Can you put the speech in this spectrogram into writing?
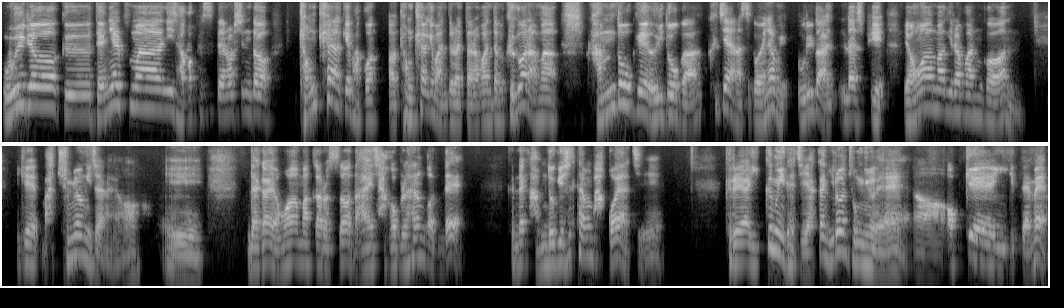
오히려 그 데니엘 푸만이 작업했을 때는 훨씬 더 경쾌하게 바꿔 어, 경쾌하게 만들었다라고 한다면 그건 아마 감독의 의도가 크지 않았을까 왜냐하면 우리도 알다시피 영화 음악이라고 하는 건 이게 맞춤형이잖아요. 이 내가 영화 음악가로서 나의 작업을 하는 건데 근데 감독이 싫다면 바꿔야지. 그래야 입금이 되지. 약간 이런 종류의 어, 업계이기 때문에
